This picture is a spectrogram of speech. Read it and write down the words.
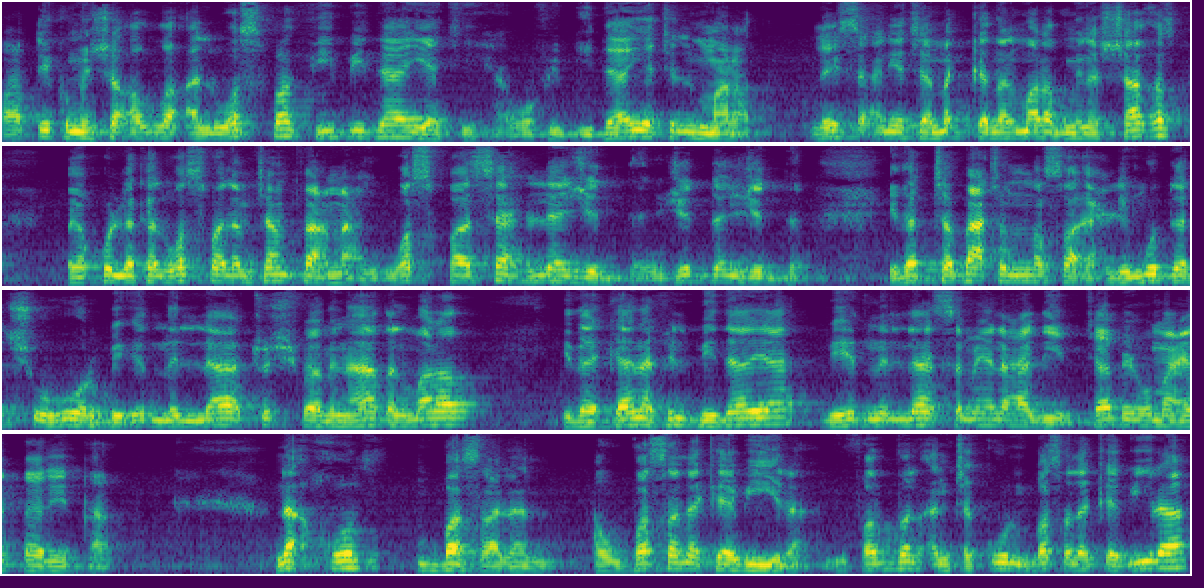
أعطيكم إن شاء الله الوصفة في بدايتها وفي بداية المرض. ليس أن يتمكن المرض من الشخص ويقول لك الوصفة لم تنفع معي. وصفة سهلة جدا جدا جدا. إذا اتبعت النصائح لمدة شهور بإذن الله تشفى من هذا المرض. إذا كان في البداية بإذن الله السميع العليم. تابعوا معي الطريقة. نأخذ بصلا أو بصلة كبيرة. يفضل أن تكون بصلة كبيرة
